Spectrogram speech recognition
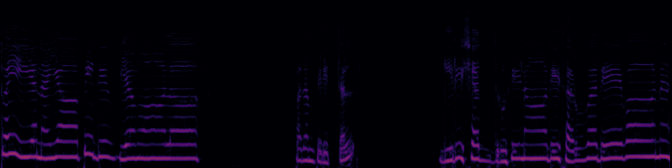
त्वय्यनयापि दिव्यमाला। पदं पिरित्तल्। गिरिशद्रुहिणादि सर्वदेवान्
